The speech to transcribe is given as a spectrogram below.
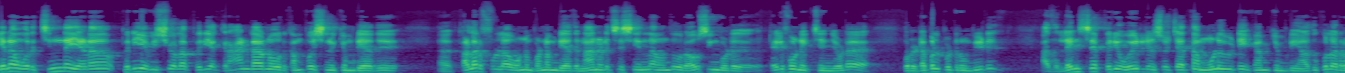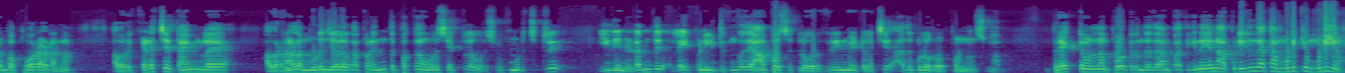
ஏன்னா ஒரு சின்ன இடம் பெரிய விஷுவலாக பெரிய கிராண்டான ஒரு கம்போசிஷன் வைக்க முடியாது. கலர்ஃபுல்லாக ஒன்றும் பண்ண முடியாது. நான் நடித்த சீன்லாம் வந்து ஒரு ஹவுசிங் போர்டு டெலிஃபோன் எக்ஸ்சேஞ்சோட ஒரு டபுள் பெட்ரூம் வீடு. அது லென்ஸே பெரிய ஒயிட் லென்ஸ் வச்சா தான் முழு வீட்டையும் காமிக்க முடியும். அதுக்குள்ளே ரொம்ப போராடணும். அவர் கிடைச்ச டைமில் அவரால் முடிஞ்ச அளவுக்கு அப்புறம் இந்த பக்கம் ஒரு செட்டில் ஒரு ஷூட் முடிச்சுட்டு இது நடந்து லைட் பண்ணிக்கிட்டு இருக்கும்போது ஆப்போசிட்டில் ஒரு க்ரீன் மேட் வச்சு அதுக்குள்ளே ஒரு ஒர்க் பண்ணணும் சும்மா. பிரேக் டவுன்லாம் போட்டிருந்ததா பார்த்தீங்கன்னா ஏன்னா அப்படி இருந்தால் தான் முடிக்க முடியும்.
